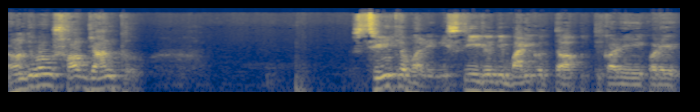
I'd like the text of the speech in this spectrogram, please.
রণদীপবাবু সব জানতো। স্ত্রীকে বলেনি, স্ত্রী যদি বাড়ি করতে আপত্তি করে এ করে,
